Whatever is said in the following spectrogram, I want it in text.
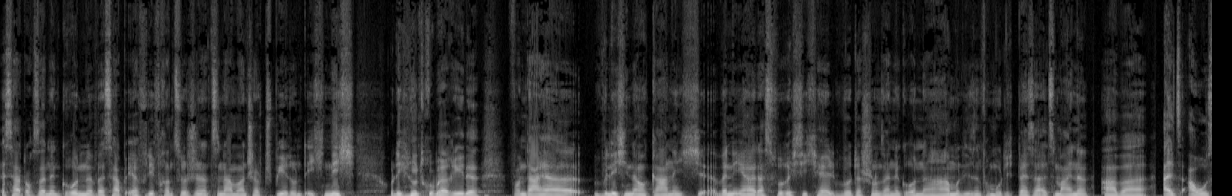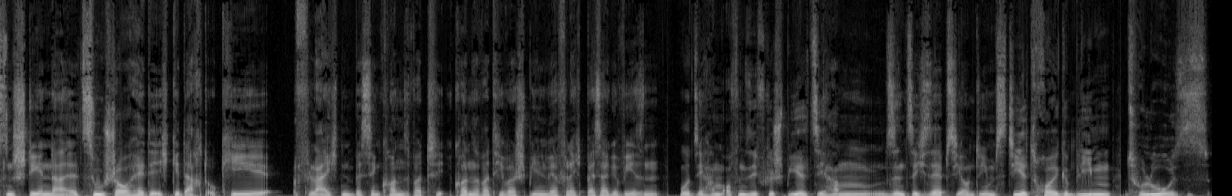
es hat auch seine Gründe, weshalb er für die französische Nationalmannschaft spielt und ich nicht und ich nur drüber rede. Von daher will ich ihn auch gar nicht, wenn er das für richtig hält, wird er schon seine Gründe haben und die sind vermutlich besser als meine. Aber als Außenstehender, als Zuschauer hätte ich gedacht, okay, vielleicht ein bisschen konservati konservativer spielen wäre vielleicht besser gewesen. Gut, sie haben offensiv gespielt, sie haben, sind sich selbst ihr und ihrem Stil treu geblieben. Toulouse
